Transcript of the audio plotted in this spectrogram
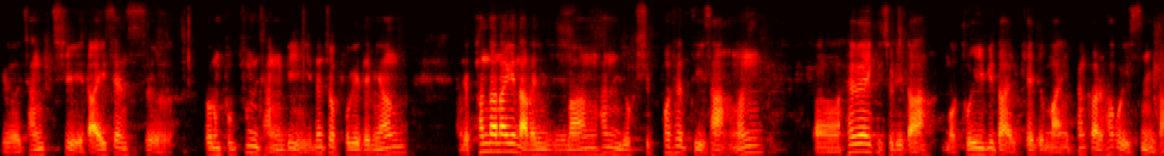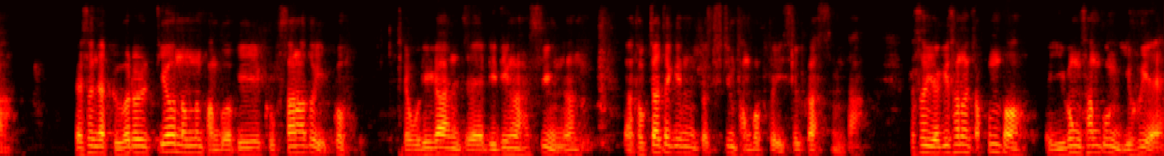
그 장치, 라이센스 또는 부품 장비 이런 쪽 보게 되면 이제 판단하기 나름이지만 한 60% 이상은 어, 해외 기술이다, 뭐 도입이다 이렇게 좀 많이 평가를 하고 있습니다. 그래서 이제 그거를 뛰어넘는 방법이 국산화도 있고 우리가 이제 리딩을 할 수 있는 독자적인 그 추진 방법도 있을 것 같습니다. 그래서 여기서는 조금 더 2030 이후에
